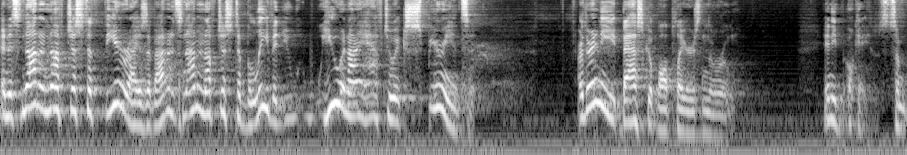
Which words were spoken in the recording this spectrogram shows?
And it's not enough just to theorize about it, it's not enough just to believe it. You, you and I have to experience it. Are there any basketball players in the room? Any okay, some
